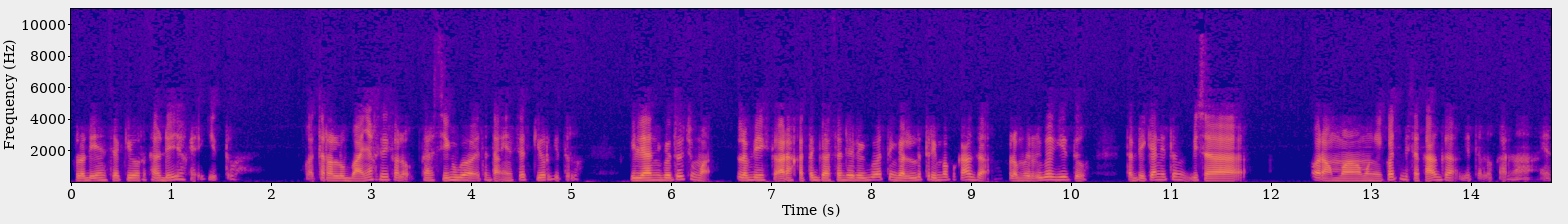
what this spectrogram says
kalau di insecure tadi ya kayak gitu. Gak terlalu banyak sih kalau versi gue tentang insecure gitu loh. Pilihan gue tuh cuma lebih ke arah ketegasan dari gue tinggal lu terima apa kagak. Kalau menurut gue gitu. Tapi kan itu bisa orang mau mengikut bisa kagak gitu loh. Karena ya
